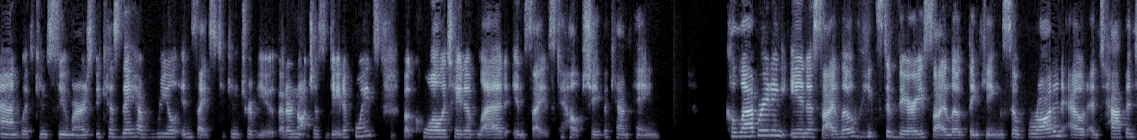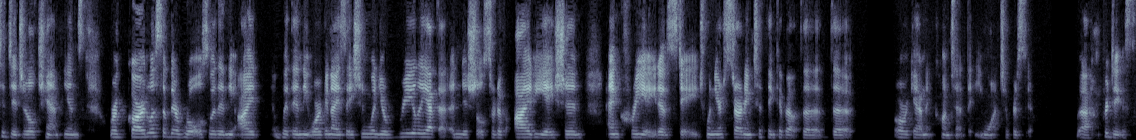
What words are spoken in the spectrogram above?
and with consumers because they have real insights to contribute that are not just data points, but qualitative led insights to help shape a campaign. Collaborating in a silo leads to very siloed thinking. So broaden out and tap into digital champions, regardless of their roles within the, within the organization when you're really at that initial sort of ideation and creative stage, when you're starting to think about the, the organic content that you want to uh, produce.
